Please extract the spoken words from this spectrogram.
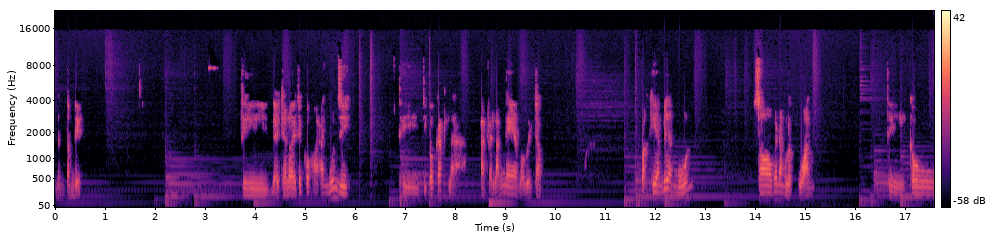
mình tâm niệm. Thì để trả lời cho câu hỏi anh muốn gì thì chỉ có cách là anh phải lắng nghe vào bên trong và khi anh biết anh muốn so với năng lực của anh, thì câu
